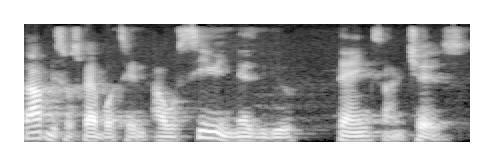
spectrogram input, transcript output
tap the subscribe button. I will see you in the next video. Thanks and cheers.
